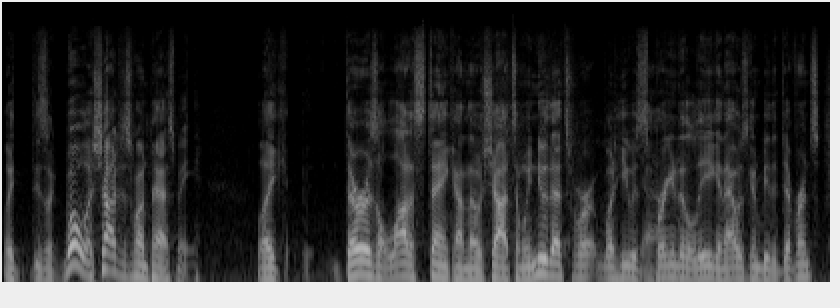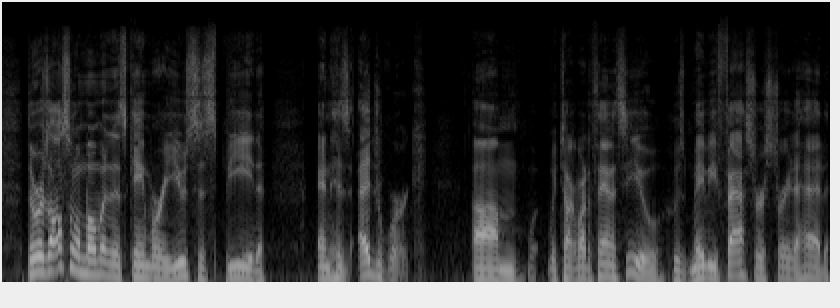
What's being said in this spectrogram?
Like he's like, "Whoa, a shot just went past me." Like there is a lot of stank on those shots, and we knew that's where, what he was Yeah. bringing to the league, and that was going to be the difference. There was also a moment in this game where he used his speed and his edge work. Um, we talk about Athanasiou, who's maybe faster straight ahead,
